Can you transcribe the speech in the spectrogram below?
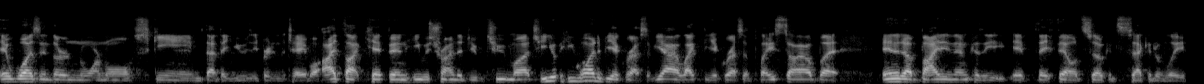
it wasn't their normal scheme that they usually bring to the table. I thought Kiffin, he was trying to do too much. He he wanted to be aggressive. Yeah, I like the aggressive play style, but ended up biting them because he if they failed so consecutively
